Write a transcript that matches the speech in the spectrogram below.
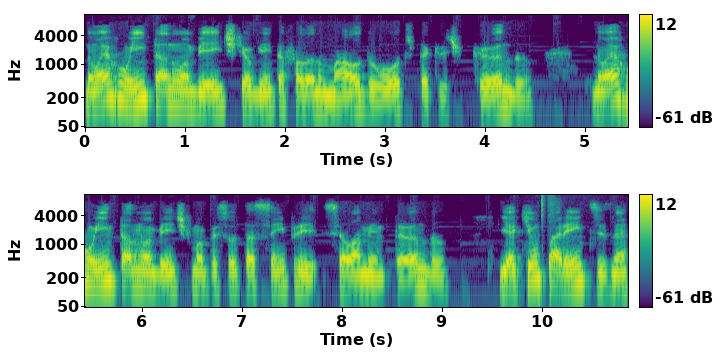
Não é ruim estar num ambiente que alguém está falando mal do outro, está criticando não é ruim estar num ambiente que uma pessoa está sempre se lamentando. E aqui um parênteses, né?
